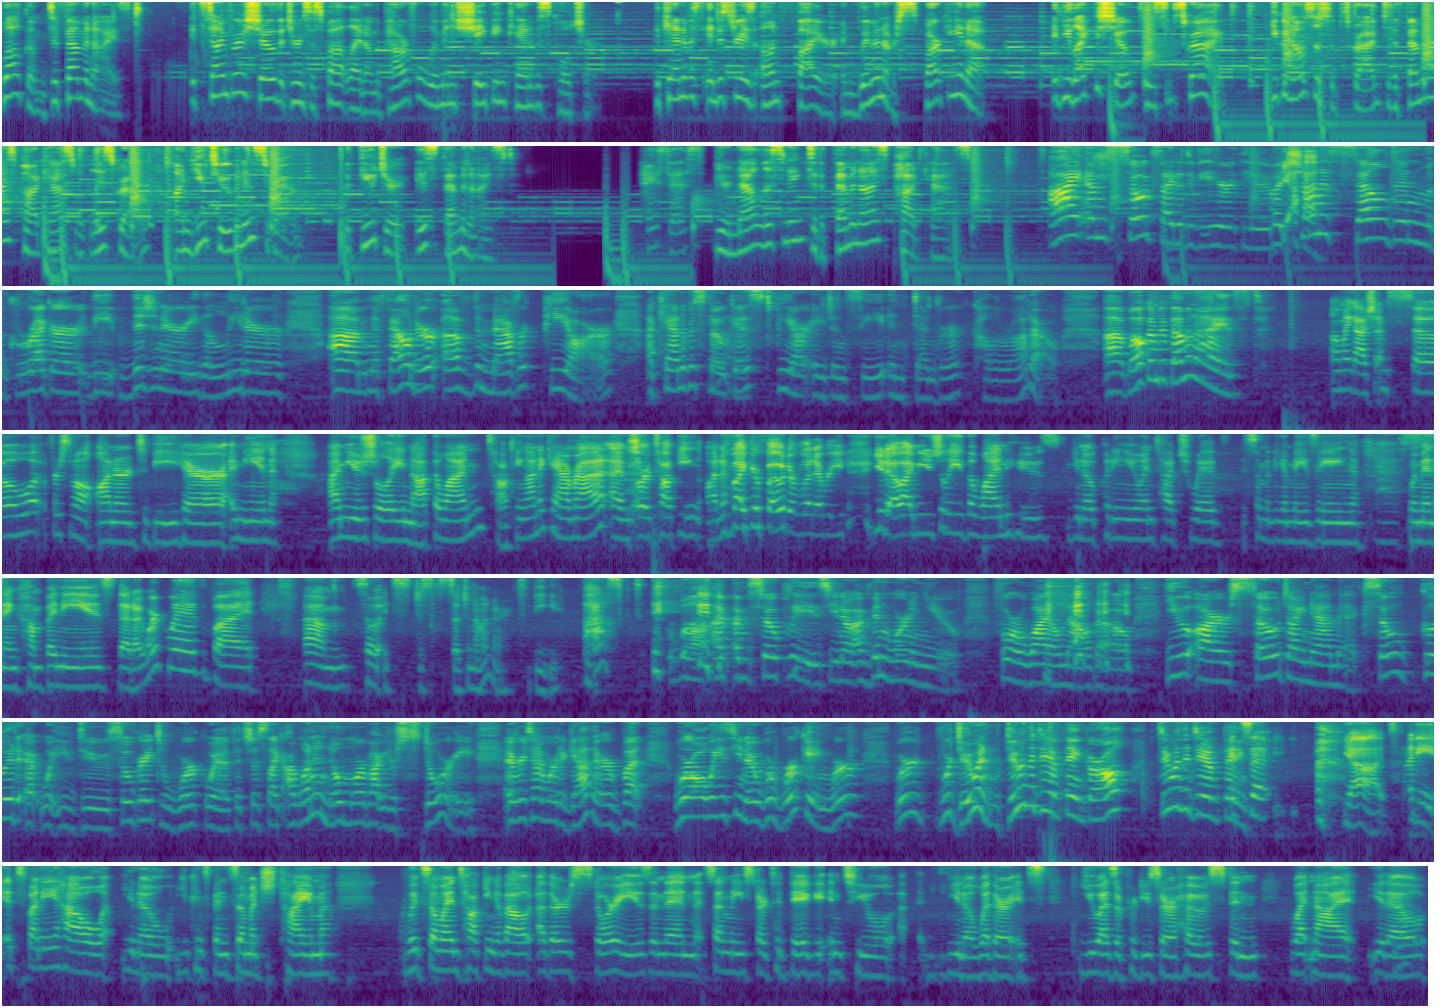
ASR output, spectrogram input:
Welcome to Feminized. It's time for a show that turns the spotlight on the powerful women shaping cannabis culture. The cannabis industry is on fire and women are sparking it up. If you like the show, please subscribe. You can also subscribe to the Feminized podcast with Liz Grow on YouTube and Instagram. The future is feminized. Hey, sis. You're now listening to the Feminized podcast. I am so excited to be here with you. But Yeah. Shawna Seldon McGregor, the visionary, the leader, um, the founder of the Maverick PR, a cannabis focused PR agency in Denver, Colorado. Uh, welcome to Feminized. Oh my gosh, I'm so, first of all, honored to be here. I mean, I'm usually not the one talking on a camera um, or talking on a microphone or whatever you, you know, I'm usually the one who's, you know, putting you in touch with some of the amazing Yes. women and companies that I work with. But um, so it's just such an honor to be asked. Well, I, I'm so pleased. You know, I've been warning you for a while now, though. you are so dynamic, so good at what you do, so great to work with. It's just like, I want to know more about your story every time we're together, but we're always, you know, we're working, we're, we're, we're doing, we're doing the damn thing, girl. Doing the damn thing. It's a, yeah, it's funny. It's funny how, you know, you can spend so much time with someone talking about other stories and then suddenly start to dig into, you know, whether it's you as a producer, host, and whatnot, you know,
